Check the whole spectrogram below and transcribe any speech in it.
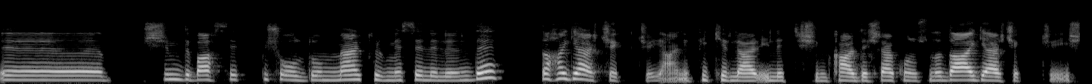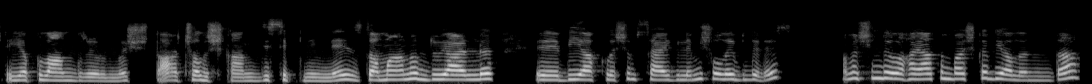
e, şimdi bahsetmiş olduğum Merkür meselelerinde daha gerçekçi yani fikirler, iletişim, kardeşler konusunda daha gerçekçi, işte yapılandırılmış, daha çalışkan, disiplinli, zamana duyarlı e, bir yaklaşım sergilemiş olabiliriz. Ama şimdi hayatın başka bir alanında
